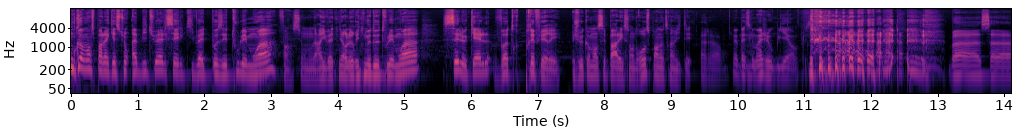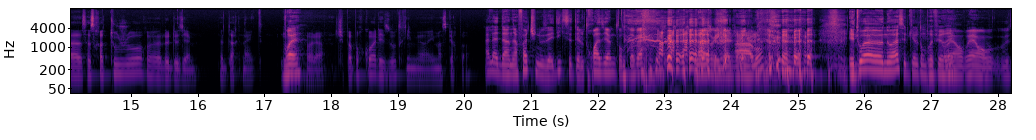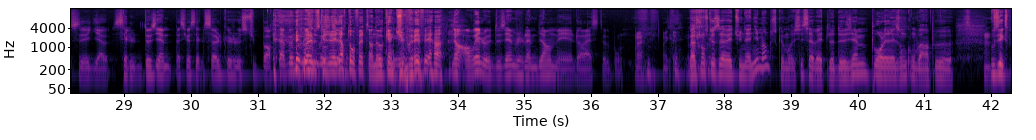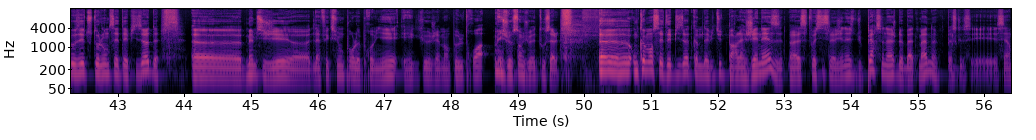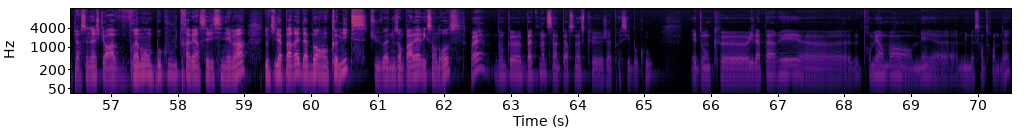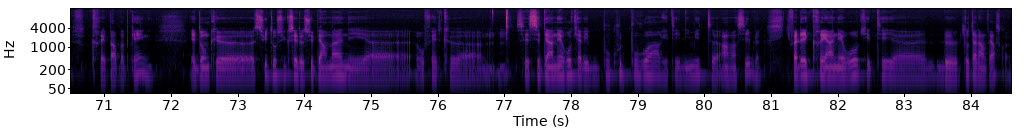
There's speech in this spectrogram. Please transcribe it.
On commence par la question habituelle, celle qui va être posée tous les mois. Enfin, si on arrive à tenir le rythme de tous les mois. C'est lequel votre préféré? Je vais commencer par Alexandros, par notre invité. Alors. Ouais, parce que mm, moi, j'ai oublié en plus. bah, ça, ça sera toujours euh, le deuxième, The Dark Knight. Ouais. Voilà. Je sais pas pourquoi les autres, ils m'inspirent pas. Ah, la dernière fois, tu nous avais dit que c'était le troisième, ton préféré. non, je rigole, je Ah rigole. Et toi, euh, Noah, c'est lequel ton préféré? Ouais, en vrai, en- c'est le deuxième parce que c'est le seul que je supporte à peu près. Ouais, parce que j'allais dire, toi, en fait, il n'y en a aucun que tu préfères. Non, en vrai, le deuxième, je l'aime bien, mais le reste, bon. Ouais, ok. Bah, je pense que ça va être unanime, hein, puisque moi aussi, ça va être le deuxième pour les raisons qu'on va un peu euh, Hmm. vous exposer tout au long de cet épisode. Euh, même si j'ai euh, de l'affection pour le premier et que j'aime un peu le 3, mais je sens que je vais être tout seul. Euh, on commence cet épisode comme d'habitude par la genèse. Euh, cette fois-ci, c'est la genèse du personnage de Batman, parce que c'est un personnage qui aura vraiment beaucoup traversé le cinéma. Donc il apparaît d'abord en comics. Tu vas nous en parler, Alexandros Ouais, donc euh, Batman, c'est un personnage que j'apprécie beaucoup. Et donc, il apparaît premièrement en mai euh, 1939, créé par Bob Kane. Et donc, euh, suite au succès de Superman et euh, au fait que euh, c'était un héros qui avait beaucoup de pouvoir, qui était limite invincible, il fallait créer un héros qui était euh, le total inverse. Quoi.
